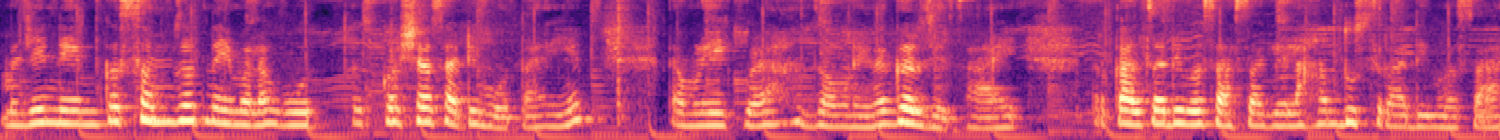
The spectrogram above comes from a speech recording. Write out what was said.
म्हणजे नेमकं समजत नाही मला होत कशासाठी होत आहे त्यामुळे एक वेळा जाऊन येणं गरजेचं आहे. तर कालचा दिवस असा गेला हा दुसरा दिवस आहे.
